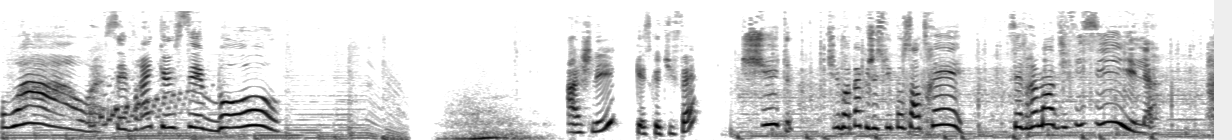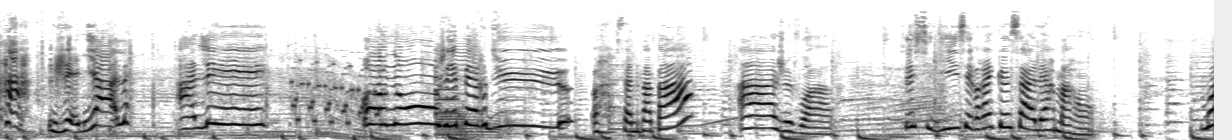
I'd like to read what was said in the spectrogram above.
Waouh C'est vrai que c'est beau Ashley, qu'est-ce que tu fais? Chut Tu ne vois pas que je suis concentrée C'est vraiment difficile Ha Génial Allez Oh non J'ai perdu Oh, Ça ne va pas? Ah, je vois. Ceci dit, c'est vrai que ça a l'air marrant. Moi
